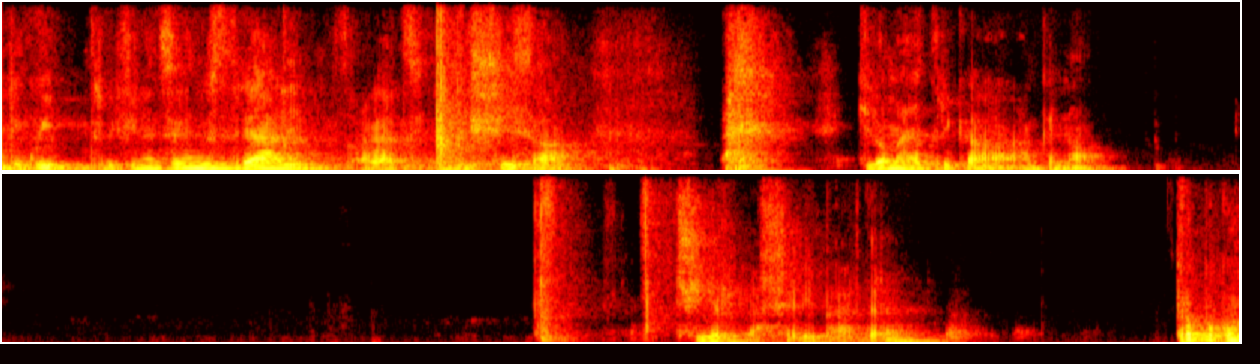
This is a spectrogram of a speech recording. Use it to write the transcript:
Anche qui, tra i finanziari industriali, ragazzi, discesa chilometrica, anche no. CIR lascerei perdere. Troppo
